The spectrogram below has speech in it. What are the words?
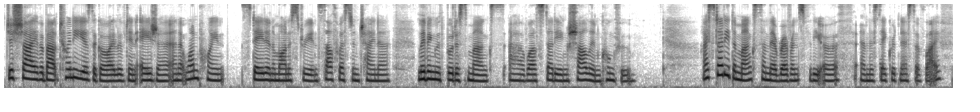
Just shy of about 20 years ago, I lived in Asia and at one point stayed in a monastery in southwestern China, living with Buddhist monks uh, while studying Shaolin Kung Fu. I studied the monks and their reverence for the earth and the sacredness of life.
